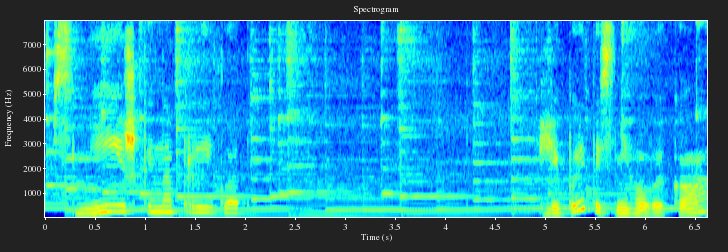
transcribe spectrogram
в сніжки, наприклад, ліпити сніговика,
